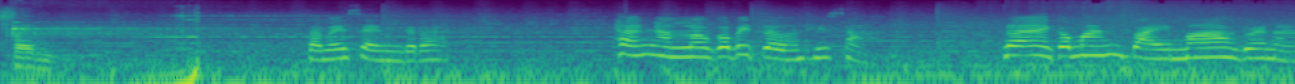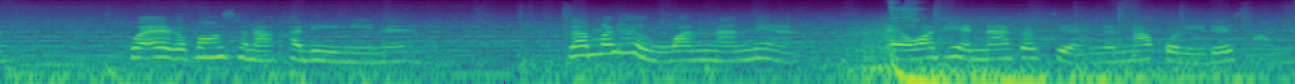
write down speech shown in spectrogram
เซ็น จะไม่เซ็นก็ได้ ถ้างั้นเราก็ไปเจอกันที่ศาล แล้วแอร์ก็มั่นใจมากด้วยนะ ว่าแอร์ก็ต้องชนะคดีนี้แน่ แล้วมาถึงวันนั้นเนี่ย แอร์ว่าเทนน่าจะเสียเงินมากกว่านี้ด้วยซ้ำ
